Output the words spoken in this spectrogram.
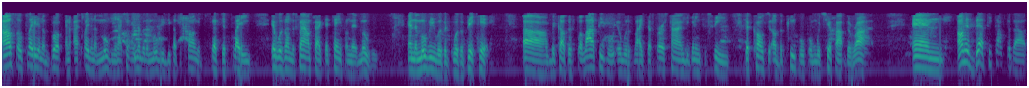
I also played in a book, and I played in a movie, and I can't remember the movie because the song it just played. It was on the soundtrack that came from that movie, and the movie was a was a big hit uh, because for a lot of people, it was like the first time beginning to see the culture of the people from which hip hop derived. And on his death, he talked about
